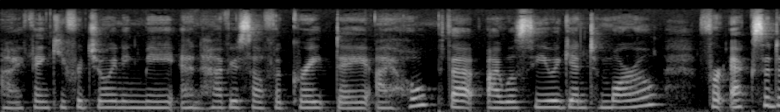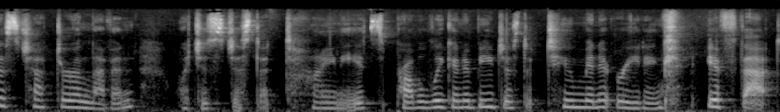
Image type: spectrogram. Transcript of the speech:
I thank you for joining me and have yourself a great day. I hope that I will see you again tomorrow for Exodus chapter 11, which is just a tiny, it's probably going to be just a two minute reading, if that.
